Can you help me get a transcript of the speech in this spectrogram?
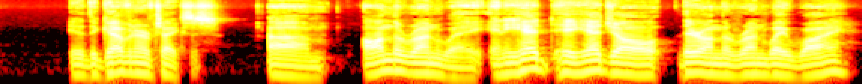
Uh, The governor of Texas um, on the runway, and he had he had y'all there on the runway. Why?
